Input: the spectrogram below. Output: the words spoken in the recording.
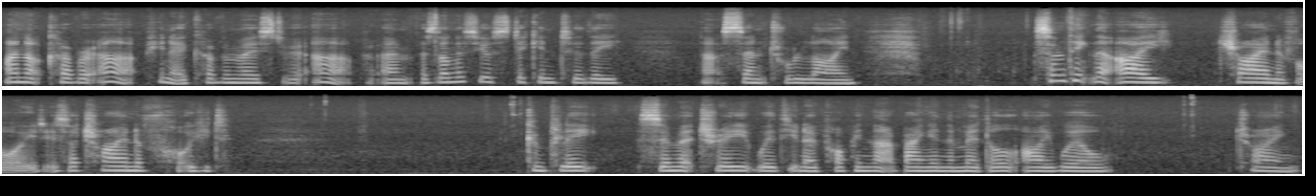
Why not cover it up? You know, cover most of it up. Um, as long as you're sticking to the that central line. Something that I try and avoid is I try and avoid complete symmetry with, you know, popping that bang in the middle. I will try and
